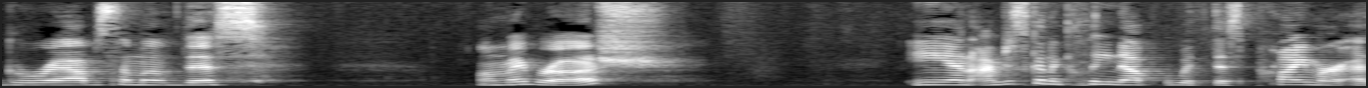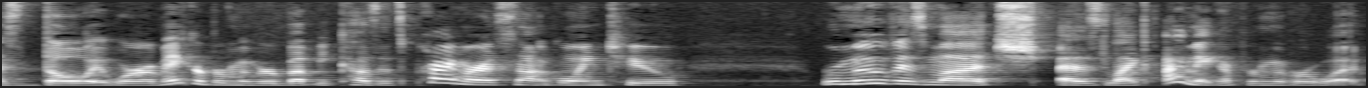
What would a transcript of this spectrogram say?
grab some of this on my brush, and I'm just going to clean up with this primer as though it were a makeup remover, but because it's primer, it's not going to remove as much as like eye makeup remover would.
